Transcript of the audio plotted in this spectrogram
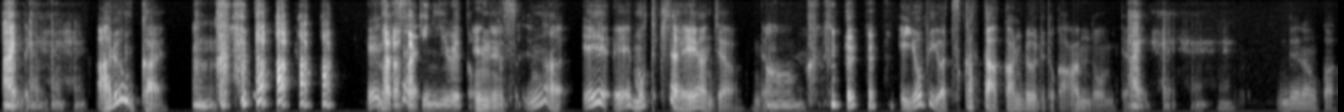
はい言ったんだけど、はいはいはい。あるんかいうん。え、なら先に言えと。え、ねすなえ、え、持ってきたらええやんじゃあ。うな。ん。え、予備は使ったらあかんルールとかあんのみたいな。はいはいはいはい。で、なんか、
